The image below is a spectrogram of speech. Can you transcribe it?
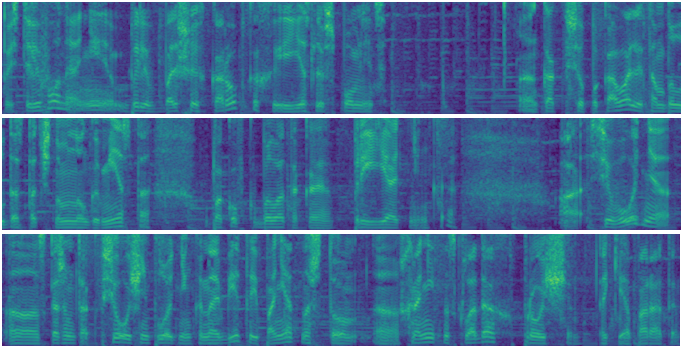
То есть телефоны, они были в больших коробках, и если вспомнить как все паковали, там было достаточно много места, упаковка была такая приятненькая. А сегодня, э, скажем так, все очень плотненько набито, и понятно, что э, хранить на складах проще такие аппараты.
